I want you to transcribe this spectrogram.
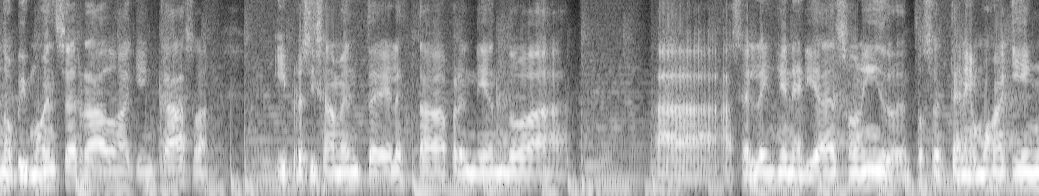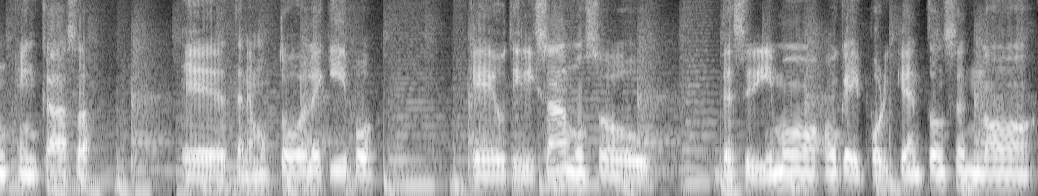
nos vimos encerrados aquí en casa y precisamente él estaba aprendiendo a, hacer la ingeniería de sonido. Entonces tenemos aquí en, casa, eh, tenemos todo el equipo que utilizamos o decidimos, ok, ¿por qué entonces no,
